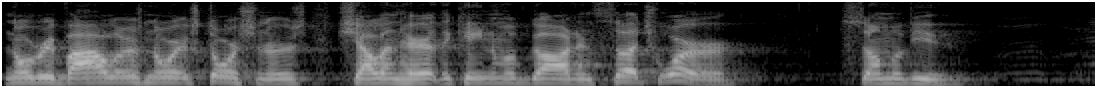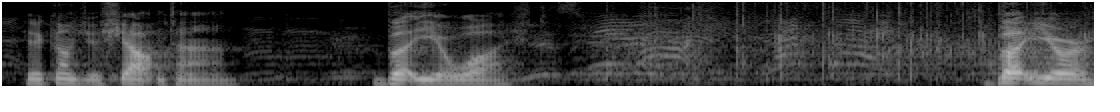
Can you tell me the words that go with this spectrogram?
nor revilers, nor extortioners shall inherit the kingdom of God. And such were some of you. Here comes your shouting time. But you're washed. But you're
